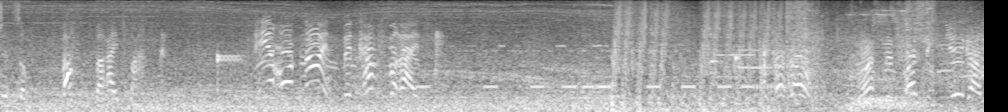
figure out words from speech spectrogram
Luftunterstützung. Waffen bereit machen. 4 Rot 9, bin kampfbereit. Pass auf! Du hast einen feindlichen Jäger am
